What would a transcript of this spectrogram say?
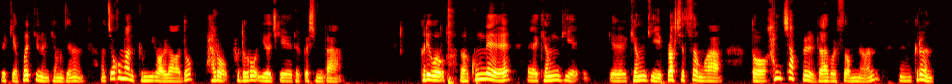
이렇게 버티는 경제는 조금만 금리가 올라가도 바로 부도로 이어지게 될 것입니다. 그리고 국내의 경기 경기 불확실성과 또 한치 앞을 내다볼 수 없는 그런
